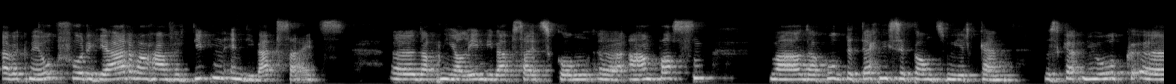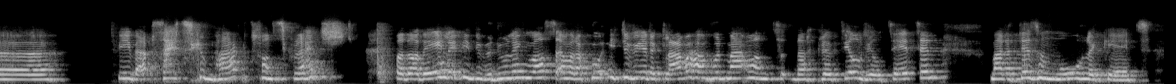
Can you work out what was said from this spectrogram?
heb ik mij ook vorig jaar van gaan verdiepen in die websites. Uh, dat ik niet alleen die websites kon uh, aanpassen, maar dat ik ook de technische kant meer ken. Dus ik heb nu ook twee websites gemaakt van scratch, wat dat eigenlijk niet de bedoeling was en waar ik ook niet te veel reclame ga voor maken, want daar kruipt heel veel tijd in. Maar het is een mogelijkheid.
